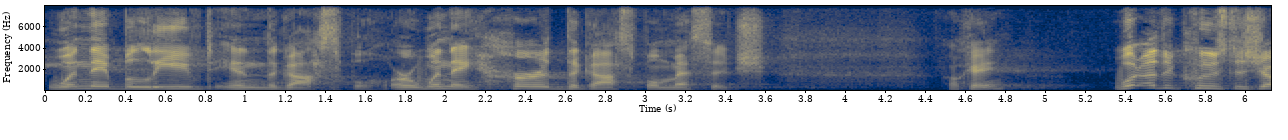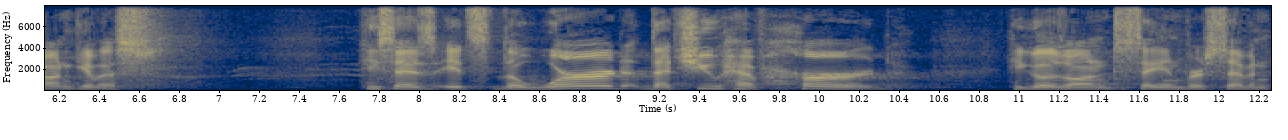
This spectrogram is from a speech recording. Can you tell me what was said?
when they believed in the gospel or when they heard the gospel message. Okay? What other clues does John give us? He says, It's the word that you have heard. He goes on to say in verse 7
